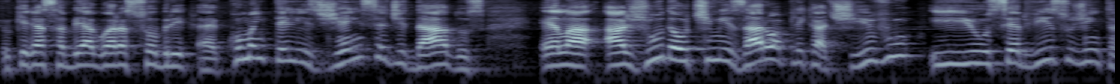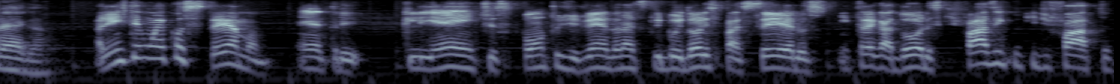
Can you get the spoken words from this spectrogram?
eu queria saber agora sobre é, como a inteligência de dados ela ajuda a otimizar o aplicativo e o serviço de entrega. A gente tem um ecossistema entre clientes, pontos de venda, né, distribuidores parceiros, entregadores que fazem com que de fato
